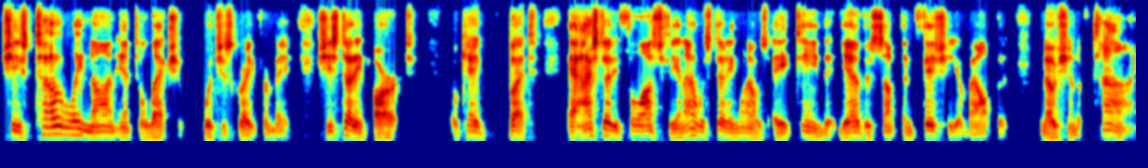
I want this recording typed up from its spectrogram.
she's totally non intellectual, which is great for me. She studied art, okay? But I studied philosophy, and I was studying when I was 18 that, yeah, there's something fishy about the notion of time.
